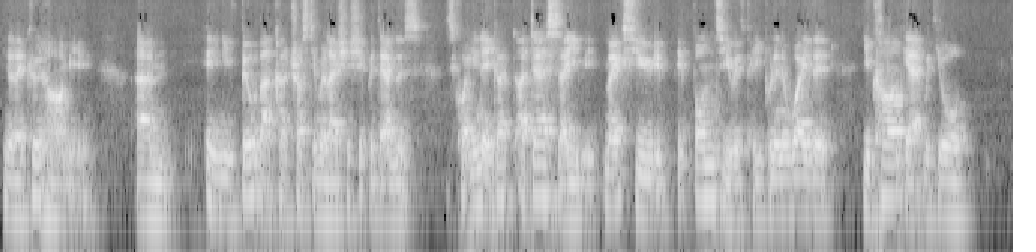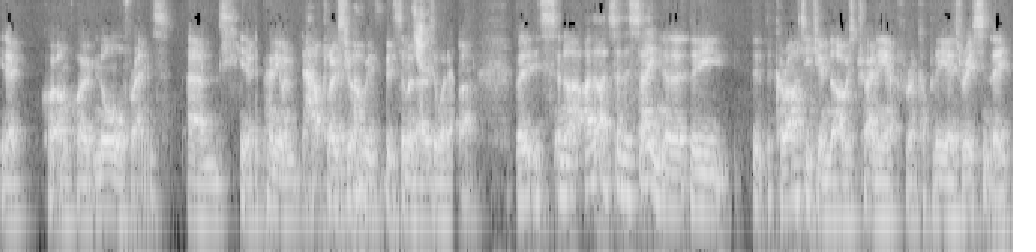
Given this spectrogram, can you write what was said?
you know they could harm you. Um, and you've built that kind of trusting relationship with them that's, that's quite unique. I, I dare say it makes you, it, it, bonds you with people in a way that you can't get with your, you know, quote unquote normal friends. Um, you know, depending on how close you are with, with some of those or whatever. But it's, and I, would say the same. You know, the, the, the karate gym that I was training at for a couple of years recently.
